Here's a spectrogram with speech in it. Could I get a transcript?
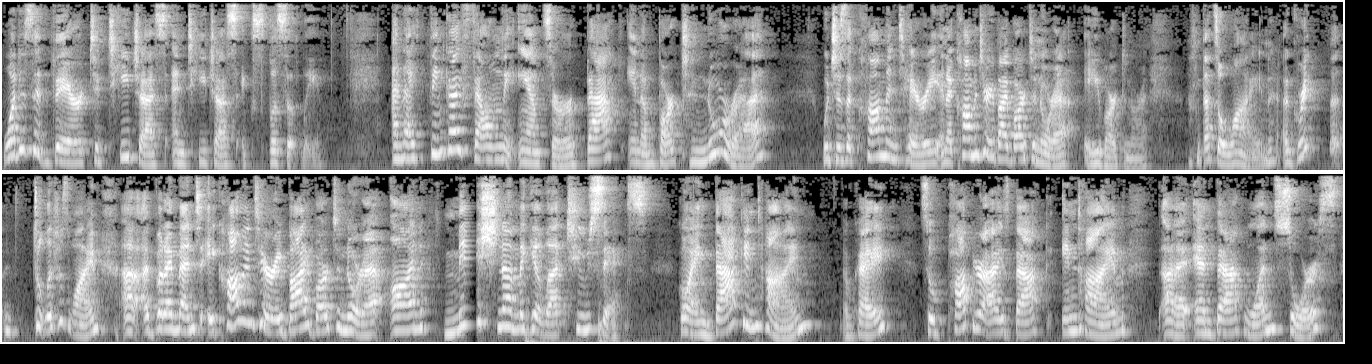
What is it there to teach us and teach us explicitly? And I think I found the answer back in a Bartenura, which is a commentary, and a commentary by Bartenura, a Bartenura. That's a wine, a great, delicious wine. Uh, but I meant a commentary by Bartenura on Mishnah Megillah 2 6, going back in time. Okay. So pop your eyes back in time uh, and back one source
